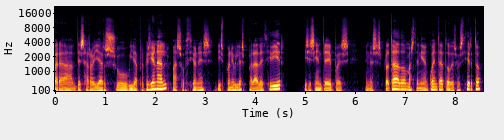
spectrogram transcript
para desarrollar su vida profesional, más opciones disponibles para decidir y se siente pues menos explotado, más tenido en cuenta, todo eso es cierto,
